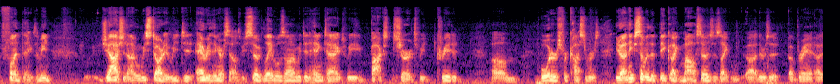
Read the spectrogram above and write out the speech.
fun things. I mean, Josh and I, when we started, we did everything ourselves. We sewed labels on, we did hang tags, we boxed shirts, we created um, orders for customers. You know, I think some of the big like milestones is like uh, there was a, a brand, a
